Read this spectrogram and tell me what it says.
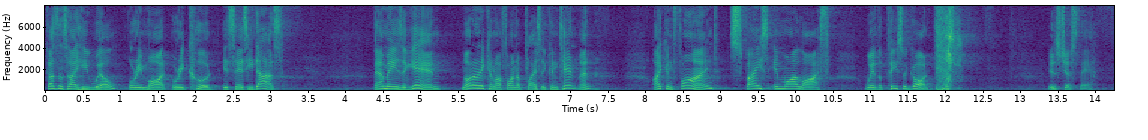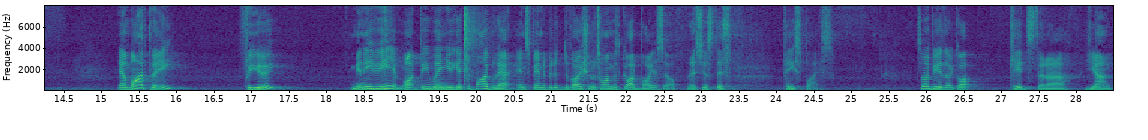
Doesn't say he will or he might or he could, it says he does. That means, again, not only can I find a place of contentment, I can find space in my life where the peace of God is just there. Now, might be for you, many of you here, might be when you get your Bible out and spend a bit of devotional time with God by yourself. There's just this peace place. Some of you that got kids that are young,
